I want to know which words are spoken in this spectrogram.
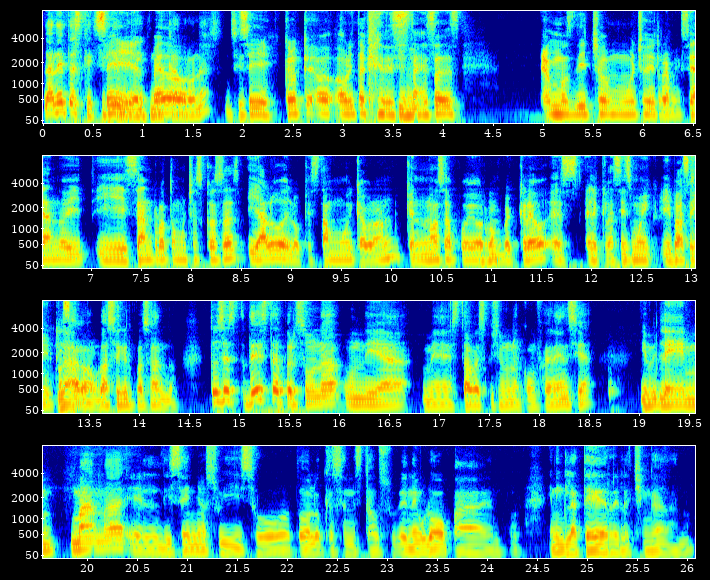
La neta es que existen Sí, el pedo- cabronas. Sí, creo que ahorita que dices eso es, hemos dicho mucho y remixeando y, y se han roto muchas cosas y algo de lo que está muy cabrón, que no se ha podido romper, creo, es el clasismo y, y va a seguir pasando. Claro, va a seguir pasando. Entonces, de esta persona, un día me estaba escuchando una conferencia y le mama el diseño suizo, todo lo que es en Estados Unidos, en Europa, en, en Inglaterra y la chingada, ¿no?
